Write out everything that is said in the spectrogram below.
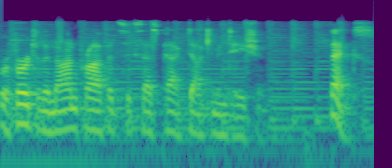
refer to the Nonprofit Success Pack documentation. Thanks.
